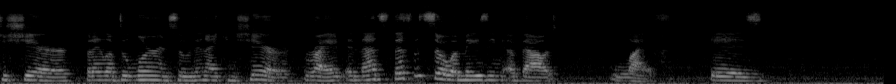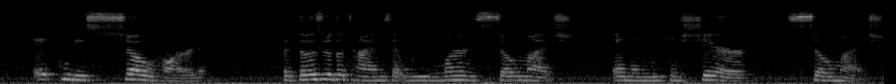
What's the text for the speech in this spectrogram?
to share, but I love to learn so then I can share, right? And that's that's what's so amazing about life is it can be so hard, but those are the times that we learn so much and then we can share so much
